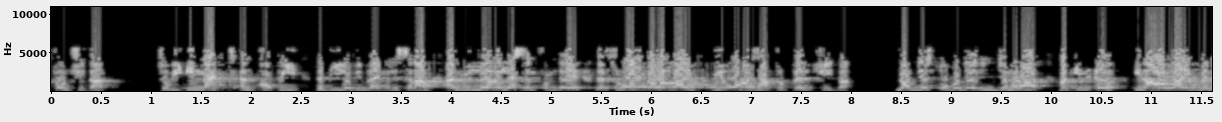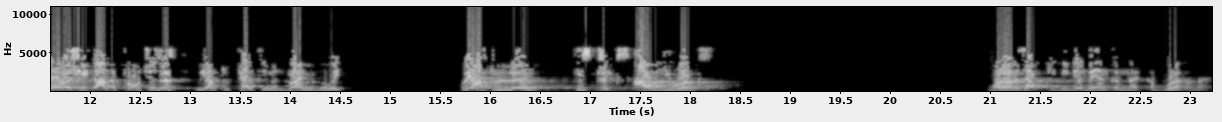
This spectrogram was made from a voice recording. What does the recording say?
stone shaitan. So we enact and copy the deed of Ibrahim alayhi salam and we learn a lesson from there that throughout our life we always have to tell shaitan. Not just over there in Jamarat, but in, uh, in our life, whenever shaitan approaches us, we have to tell him and drive him away. We have to learn his tricks, how he works. मौलाना साहब कितनी देर बयान करना है कब पूरा करना है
